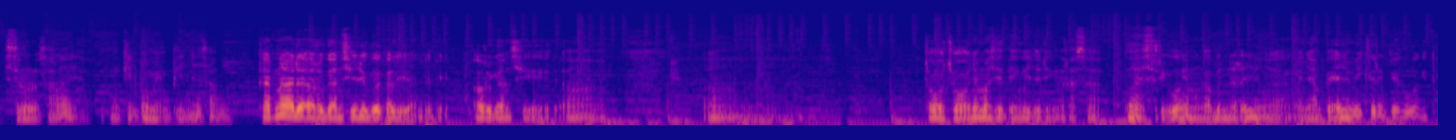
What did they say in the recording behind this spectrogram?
istri lu salah ya mungkin pemimpinnya salah. Karena ada arogansi juga kali ya. Jadi arogansi uh, uh, cowok-cowoknya masih tinggi jadi ngerasa wah istri gue emang gak bener aja gak, gak nyampe aja mikirin kayak gue gitu.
